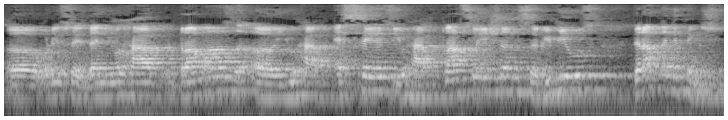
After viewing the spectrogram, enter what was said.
uh, what do you say, then you have dramas, uh, you have essays, you have translations, reviews, there are many things.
